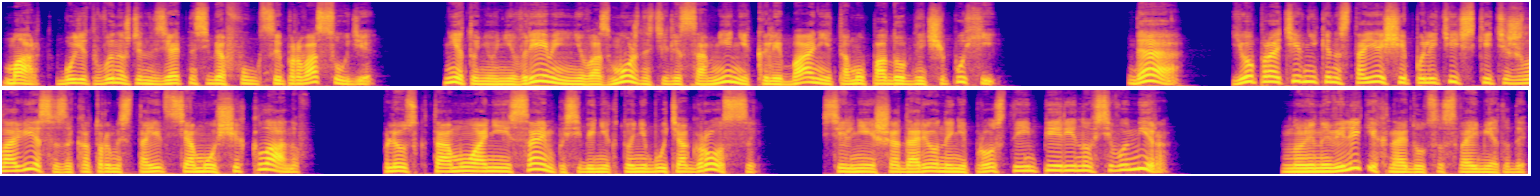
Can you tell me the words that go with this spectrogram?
Март, будет вынужден взять на себя функции правосудия. Нет у него ни времени, ни возможности для сомнений, колебаний и тому подобной чепухи. Да, его противники – настоящие политические тяжеловесы, за которыми стоит вся мощь их кланов. Плюс к тому они и сами по себе не кто-нибудь, а гроссы. Сильнейшие одаренные не просто империи, но всего мира. Но и на великих найдутся свои методы.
